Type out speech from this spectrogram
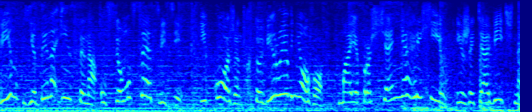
Він єдина істина у всьому всесвіті. І кожен, хто вірує в нього, має прощення гріхів і життя вічне.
